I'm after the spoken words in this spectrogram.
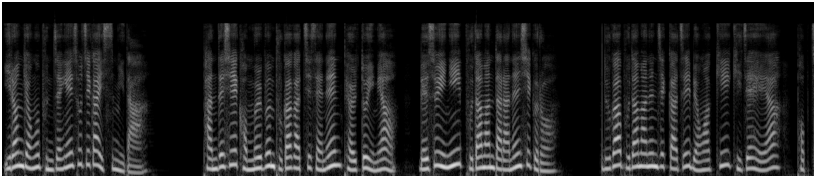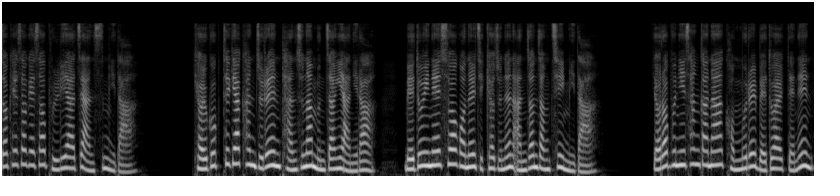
이런 경우 분쟁의 소지가 있습니다. 반드시 건물분 부가가치세는 별도이며 매수인이 부담한다라는 식으로 누가 부담하는지까지 명확히 기재해야 법적 해석에서 불리하지 않습니다. 결국 특약 한 줄은 단순한 문장이 아니라 매도인의 수억 원을 지켜주는 안전장치입니다. 여러분이 상가나 건물을 매도할 때는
